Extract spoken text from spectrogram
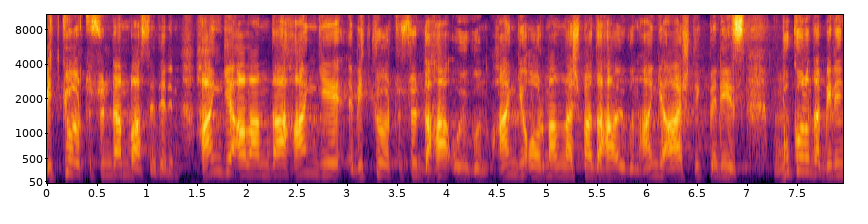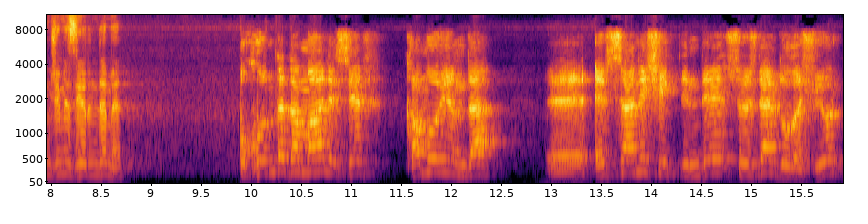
bitki örtüsünden bahsedelim. Hangi alanda hangi bitki örtüsü daha uygun, hangi ormanlaşma daha uygun, hangi ağaç dikmeliyiz? Bu konuda bilincimiz yerinde mi? O konuda da maalesef kamuoyunda e, efsane şeklinde sözler dolaşıyor.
